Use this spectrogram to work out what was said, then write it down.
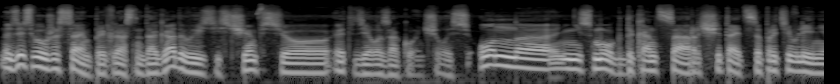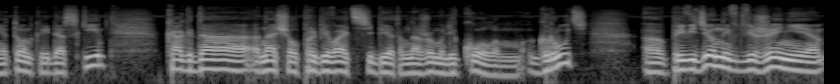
Но здесь вы уже сами прекрасно догадываетесь, чем все это дело закончилось. Он э, не смог до конца рассчитать сопротивление тонкой доски, когда начал пробивать себе там, ножом или колом грудь, э, приведенный в движение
